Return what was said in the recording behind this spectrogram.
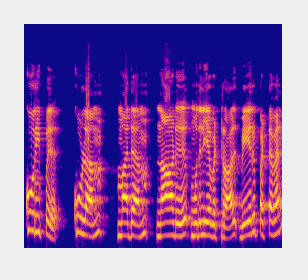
குறிப்பு குலம் மதம் நாடு முதலியவற்றால் வேறுபட்டவன்?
